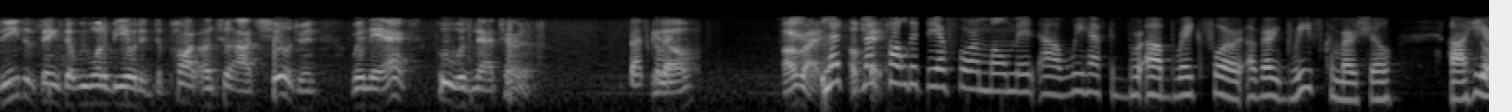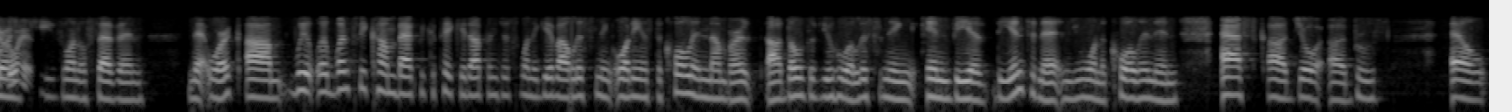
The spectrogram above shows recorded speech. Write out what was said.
these are the things that we want to be able to depart unto our children when they ask who was Nat Turner. that's correct. You know. All right. Let's okay. let's hold it there for a moment. Uh, we have to br- uh, break for a very brief commercial uh, here Sure, on ahead. the Keys 107 network. Um, we, uh, once we come back, we could pick it up and just want to give our listening audience the call in number. Uh, those of you who are listening in via the internet and you want to call in and ask uh, Joe, uh, Bruce L.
